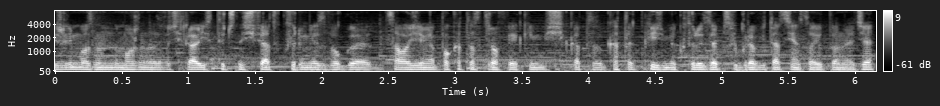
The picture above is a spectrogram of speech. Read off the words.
Jeżeli można, można nazwać realistyczny świat, w którym jest w ogóle cała Ziemia po katastrofie, jakimś kataklizmie, który zepsuł grawitację na całej planecie.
